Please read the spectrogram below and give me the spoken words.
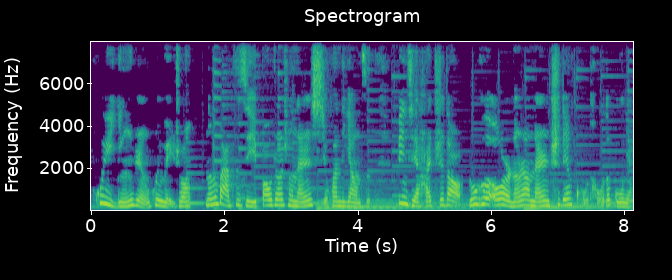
会隐忍、会伪装，能把自己包装成男人喜欢的样子。并且还知道如何偶尔能让男人吃点苦头的姑娘，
